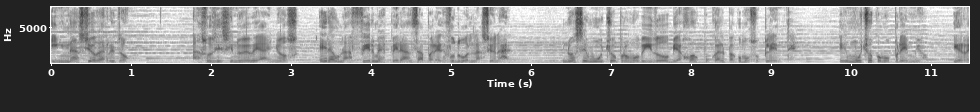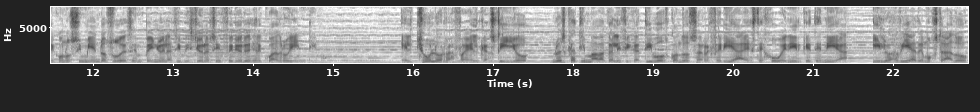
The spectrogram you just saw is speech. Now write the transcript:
Ignacio Garretón. A sus 19 años, era una firme esperanza para el fútbol nacional. No hace mucho promovido viajó a Pucallpa como suplente, en mucho como premio y reconocimiento a su desempeño en las divisiones inferiores del cuadro íntimo. El cholo Rafael Castillo no escatimaba calificativos cuando se refería a este juvenil que tenía, y lo había demostrado,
